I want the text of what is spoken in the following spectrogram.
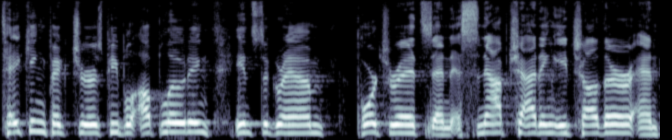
taking pictures, people uploading Instagram portraits and Snapchatting each other, and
